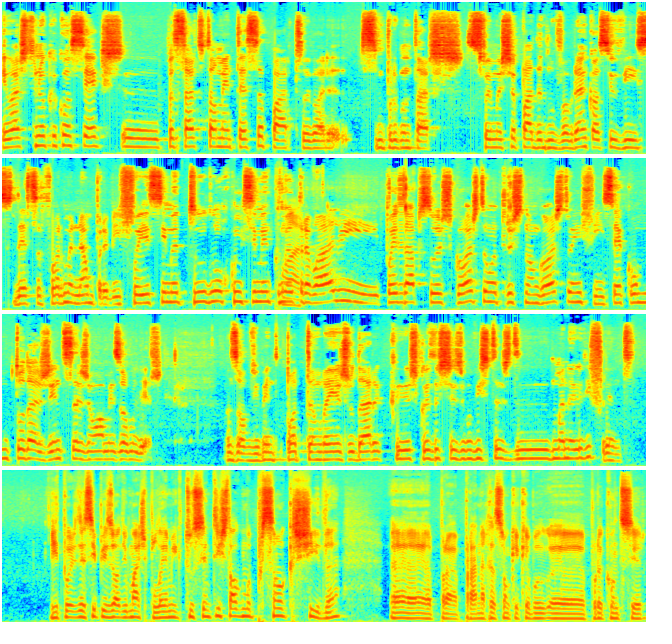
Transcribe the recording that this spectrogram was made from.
Eu acho que tu nunca consegues eh, passar totalmente dessa parte. Agora, se me perguntares se foi uma chapada de luva branca ou se eu vi isso dessa forma, não. Para mim foi acima de tudo um reconhecimento do meu Claro. trabalho e depois há pessoas que gostam, outras que não gostam, enfim, isso é como toda a gente, sejam homens ou mulheres. Mas obviamente pode também ajudar a que as coisas sejam vistas de, de maneira diferente. E depois desse episódio mais polémico, tu sentiste alguma pressão acrescida uh, para, para a narração que acabou uh, por acontecer?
